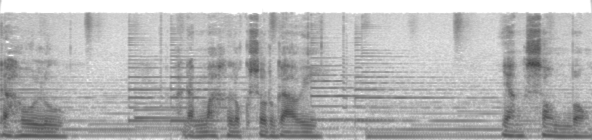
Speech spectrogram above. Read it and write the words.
Dahulu ada makhluk surgawi yang sombong,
